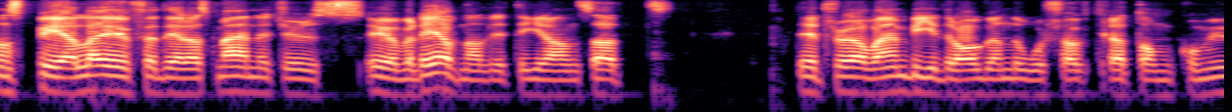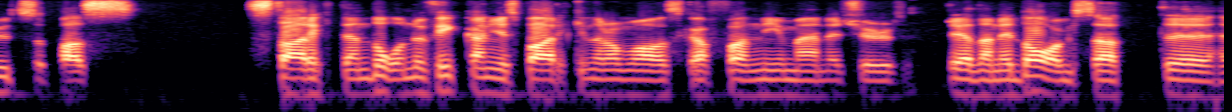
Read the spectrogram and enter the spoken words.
de spelar ju för deras managers överlevnad lite grann. Så att det tror jag var en bidragande orsak till att de kom ut så pass starkt ändå. Nu fick han ju sparken när de har skaffat en ny manager redan idag. Så att eh,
